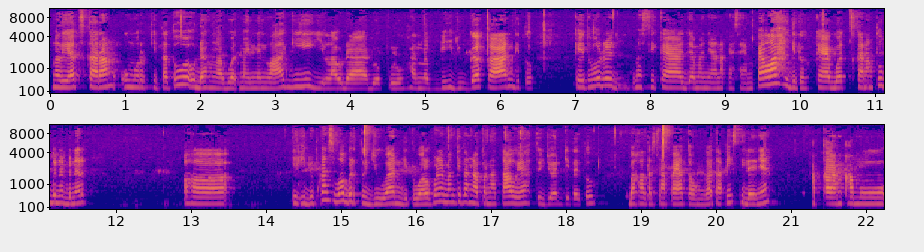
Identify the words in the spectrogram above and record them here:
Ngelihat sekarang umur kita tuh udah nggak buat main-main lagi, gila udah 20-an lebih juga kan gitu. Kayak itu udah masih kayak zamannya anak SMP lah gitu. Kayak buat sekarang tuh bener-bener eh ya hidup kan semua bertujuan gitu. Walaupun emang kita nggak pernah tahu ya tujuan kita itu bakal tercapai atau enggak, tapi setidaknya apa yang kamu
